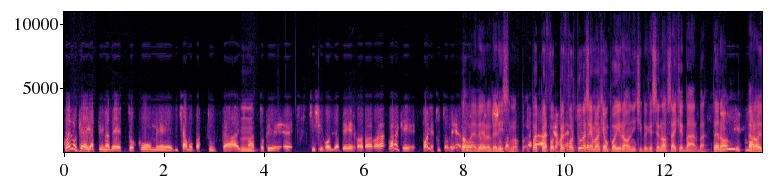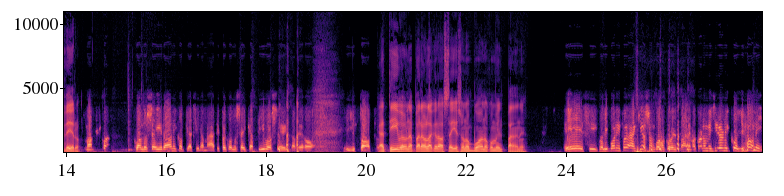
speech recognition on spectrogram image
quello che hai appena detto come, diciamo, battuta, il mm. fatto che... Eh, ci si voglia bere, bla bla bla, guarda che poi è tutto vero. No, ma è vero, è verissimo. Poi per, for- per, fortuna siamo anche un po' ironici, perché se no sai che barba. Però, sì, però ma, è vero. Ma quando sei ironico piaci da matti, poi quando sei cattivo sei davvero il top. Cattivo è una parola grossa, io sono buono come il pane. Eh sì, quelli buoni, anch'io sono buono come il pane, ma quando mi girano i coglioni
